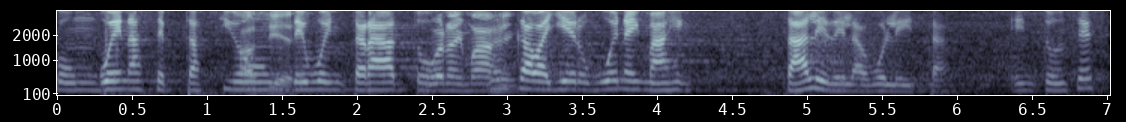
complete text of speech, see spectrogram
con buena aceptación, de buen trato, Buena imagen. un caballero, buena imagen, sale de la boleta. Entonces,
